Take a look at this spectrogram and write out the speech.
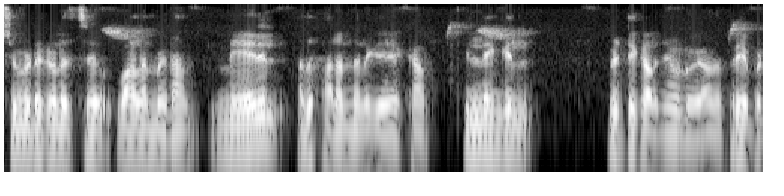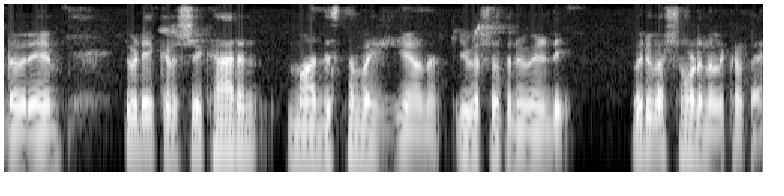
ചുവട് കളിച്ച് വളമിടാം. മേലിൽ അത് ഫലം നൽകിയേക്കാം. ഇല്ലെങ്കിൽ വെട്ടിക്കളഞ്ഞുകൊള്ളുകയാണ്. പ്രിയപ്പെട്ടവരെയും ഇവിടെ കൃഷിക്കാരൻ മാധ്യസ്ഥം വഹിക്കുകയാണ് ഈ വർഷത്തിനു വേണ്ടി. ഒരു വർഷം കൂടെ നിൽക്കട്ടെ.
